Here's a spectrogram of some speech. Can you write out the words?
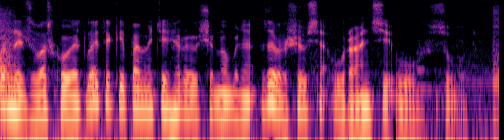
Турнір з важкої атлетики пам'яті героїв Чорнобиля завершився уранці у суботу.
